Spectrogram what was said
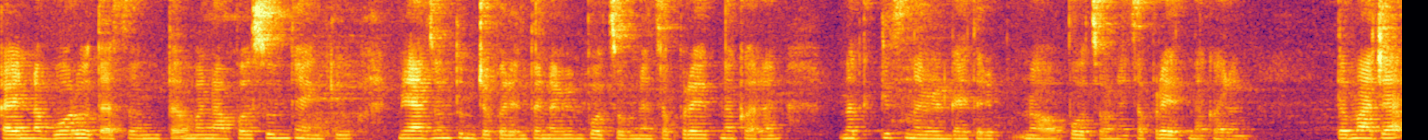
काहींना बोर होत असेल तर मनापासून थँक्यू मी अजून तुमच्यापर्यंत नवीन पोचवण्याचा प्रयत्न करेन. नक्कीच नवीन काहीतरी न पोचवण्याचा प्रयत्न करेन. तर माझ्या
